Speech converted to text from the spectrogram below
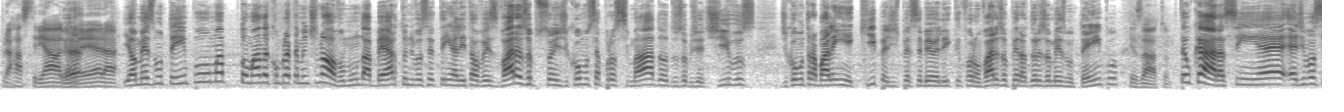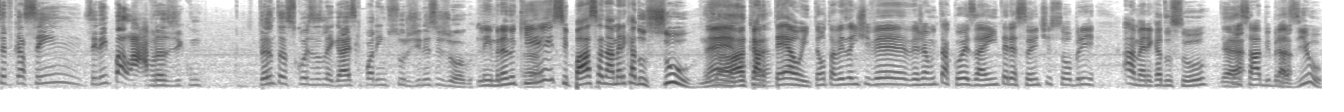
pra rastrear a É. galera. E ao mesmo tempo uma tomada completamente nova, um mundo aberto onde você tem ali talvez várias opções de como se aproximar do- dos objetivos, de como trabalhar em equipe, a gente percebeu ali que foram vários operadores ao mesmo tempo. Exato. Então, cara, assim, é, é de você ficar sem, sem nem palavras de com tantas coisas legais que podem surgir nesse jogo. Lembrando que se passa na América do Sul, né? Exato, no cartel, então talvez a gente veja muita coisa aí interessante sobre América do Sul. É, Quem sabe Brasil?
